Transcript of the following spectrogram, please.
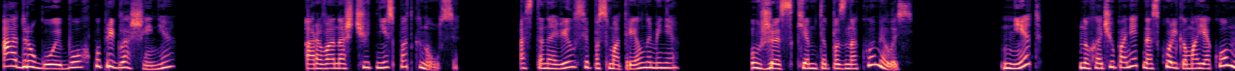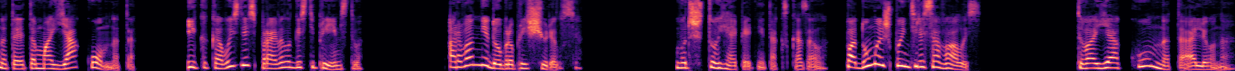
А другой бог по приглашению? Арван аж чуть не споткнулся. Остановился, посмотрел на меня. Уже с кем-то познакомилась? Нет, но хочу понять, насколько моя комната — это моя комната. И каковы здесь правила гостеприимства. Арван недобро прищурился. Вот что я опять не так сказала? Подумаешь, поинтересовалась. Твоя комната, Алена,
